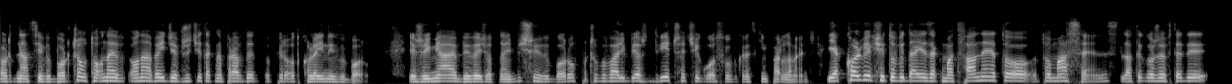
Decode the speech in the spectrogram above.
ordynację wyborczą, to ona, ona wejdzie w życie tak naprawdę dopiero od kolejnych wyborów. Jeżeli miałyby wejść od najbliższych wyborów, potrzebowaliby aż dwie trzecie głosów w greckim parlamencie. Jakkolwiek się to wydaje zagmatwane, to, to ma sens, dlatego że wtedy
